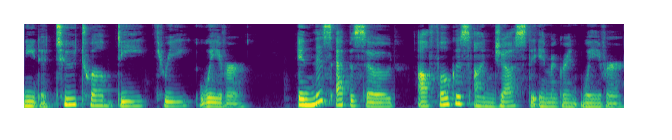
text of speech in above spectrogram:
need a 212D3 waiver. In this episode, I'll focus on just the immigrant waiver.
